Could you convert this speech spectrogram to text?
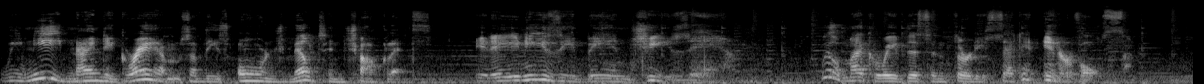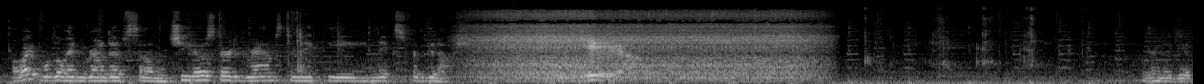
We need 90 grams of these orange melting chocolates. It ain't easy being cheesy. We'll microwave this in 30 second intervals. All right, we'll go ahead and ground up some Cheetos, 30 grams to make the mix for the ganache. Yeah. We're gonna get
